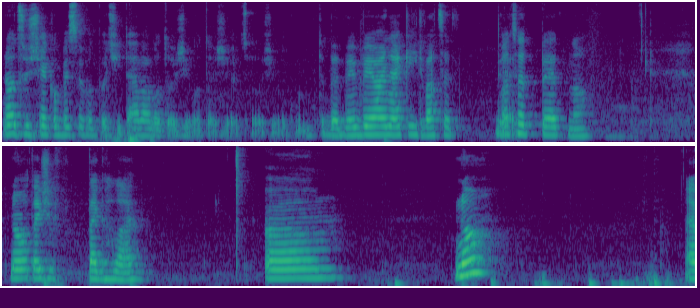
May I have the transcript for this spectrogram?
No, což jako by se odpočítává od toho života, že jo, celoživotní. To by, by bývá nějakých 20. 25, no. No, takže takhle. Um, no, A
